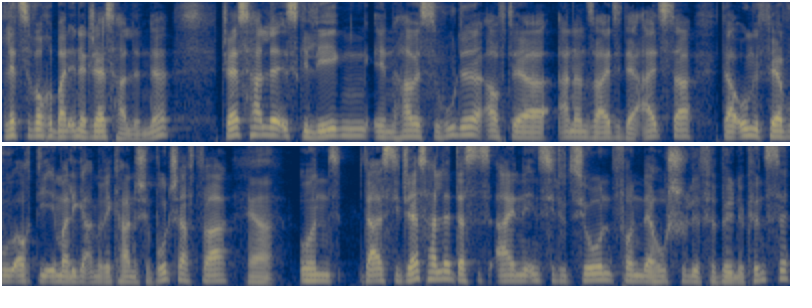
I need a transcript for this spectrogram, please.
letzte Woche bei, in der Jazzhalle, ne? Jazzhalle ist gelegen in Harvestehude auf der anderen Seite der Alster, da ungefähr, wo auch die ehemalige amerikanische Botschaft war. Ja. Und da ist die Jazzhalle, das ist eine Institution von der Hochschule für Bildende Künste.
